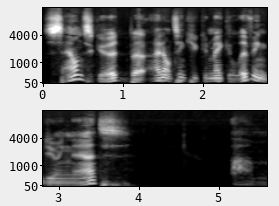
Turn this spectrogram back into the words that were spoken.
sounds good, but I don't think you can make a living doing that. Um,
